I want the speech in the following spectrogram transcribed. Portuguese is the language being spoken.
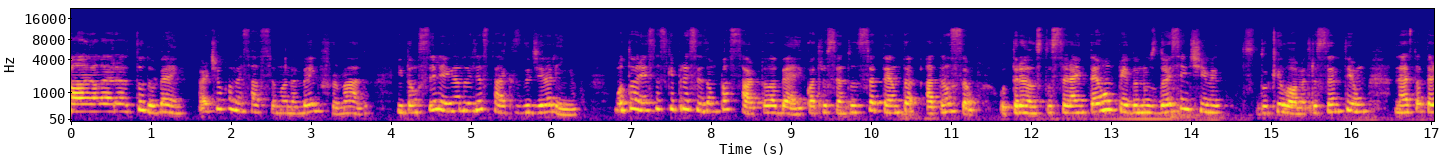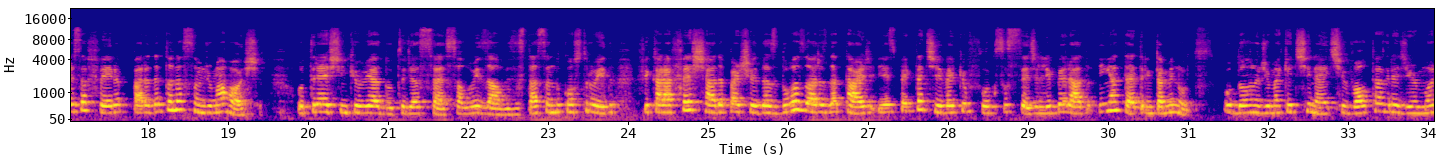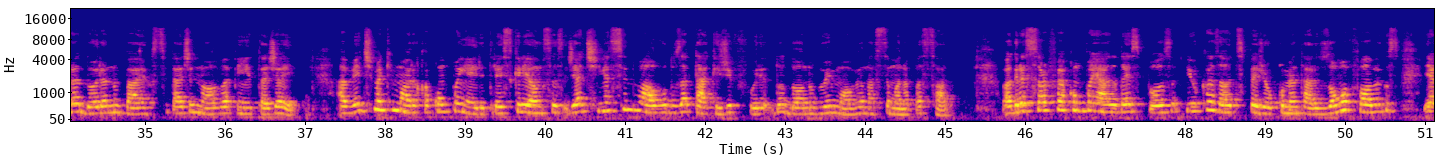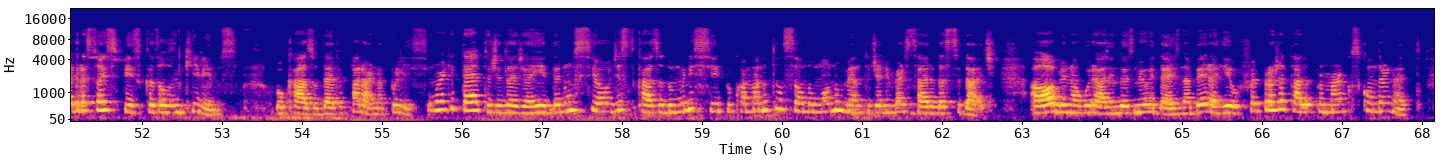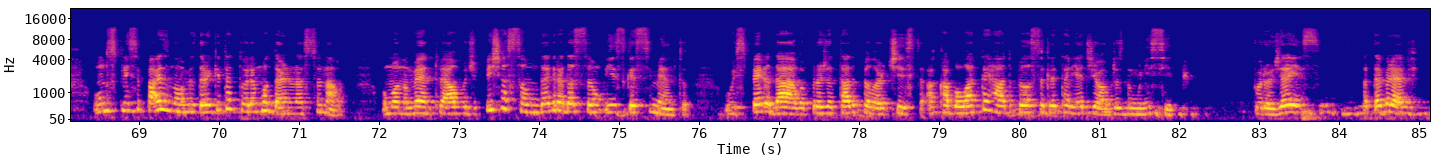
Fala galera, tudo bem? Partiu começar a semana bem informado? Então se liga nos destaques do diarinho. Motoristas que precisam passar pela BR-470, atenção! O trânsito será interrompido nos 2 centímetros do quilômetro 101 nesta terça-feira para detonação de uma rocha. O trecho em que o viaduto de acesso a Luiz Alves está sendo construído ficará fechado a partir das 2 horas da tarde e a expectativa é que o fluxo seja liberado em até 30 minutos. O dono de uma kitnet volta a agredir moradora no bairro Cidade Nova, em Itajaí. A vítima, que mora com a companheira e três crianças, já tinha sido alvo dos ataques de fúria do dono do imóvel na semana passada. O agressor foi acompanhado da esposa e o casal despejou comentários homofóbicos e agressões físicas aos inquilinos. O caso deve parar na polícia. Um arquiteto de Itajaí denunciou o descaso do município com a manutenção do monumento de aniversário da cidade. A obra, inaugurada em 2010 na Beira Rio, foi projetada por Marcos Conder Neto, um dos principais nomes da arquitetura moderna nacional. O monumento é alvo de pichação, degradação e esquecimento. O espelho d'água, projetado pelo artista, acabou aterrado pela Secretaria de Obras do município. Por hoje é isso. Até breve!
